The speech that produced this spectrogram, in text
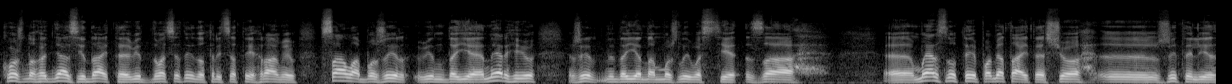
кожного дня з'їдайте від 20 до 30 грамів сала, бо жир він дає енергію, жир не дає нам можливості за е, мерзнути. Пам'ятайте, що е, жителі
